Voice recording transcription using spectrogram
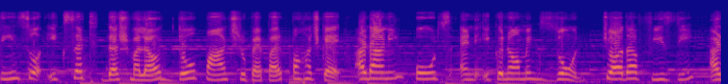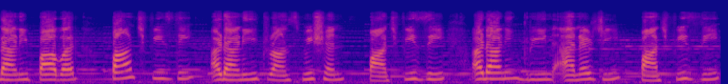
तीन सौ इकसठ दशमलव दो पाँच रूपए पर पहुँच गए। Adani ports and economic zone 14 फ़ीसदी, अडानी पावर पाँच फ़ीसदी, अडानी ट्रांसमिशन पाँच फ़ीसदी, अडानी ग्रीन एनर्जी पाँच फ़ीसदी,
